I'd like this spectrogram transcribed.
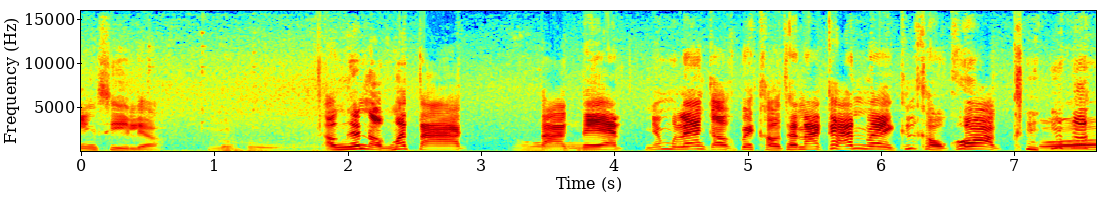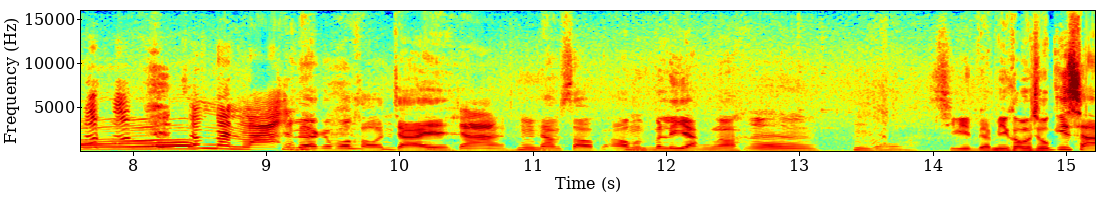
ยังสี่แหล้วโอ้โหเอาเงินออกมาตากตากแดดยามมื้อแรงก็เอาไปเข้าธนาคารไว้คือเข้าคอกโอ้สำนั่นละที่แรกก็บ่เข้าใจจ้าน้ำเสาก็เอามันมาเลี้ยงเนาะ เออ ชีวิตแบบมีความสุขอิจฉา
